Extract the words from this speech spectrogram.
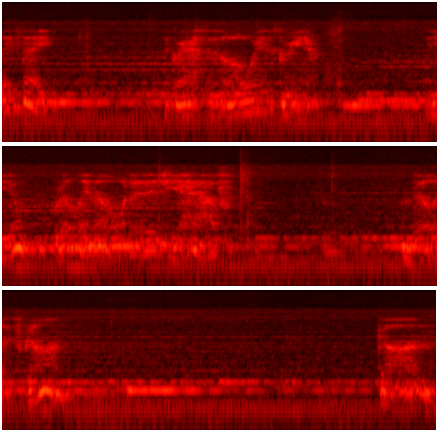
They say. The grass is always greener. And you don't really know what it is you have until it's gone. Gone.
